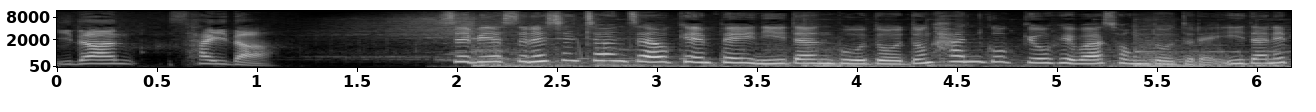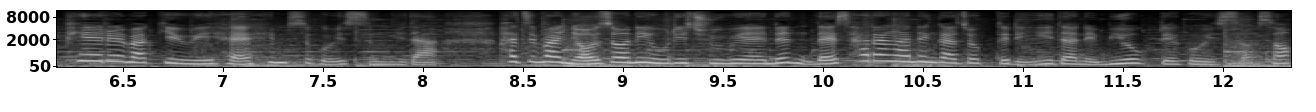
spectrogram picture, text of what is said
이단 사이다. CBS는 신천자우 캠페인 이단 보도 등 한국교회와 성도들의 이단의 피해를 막기 위해 힘쓰고 있습니다. 하지만 여전히 우리 주위에는 내 사랑하는 가족들이 이단에 미혹되고 있어서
